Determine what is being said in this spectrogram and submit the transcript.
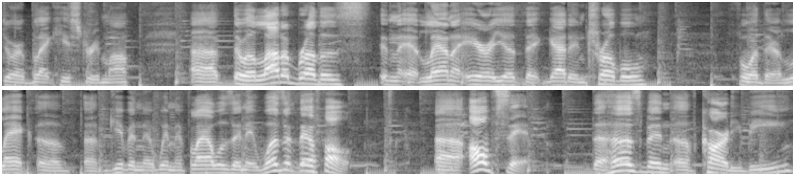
during Black History Month. Uh, there were a lot of brothers in the Atlanta area that got in trouble for their lack of, of giving their women flowers, and it wasn't their fault. Uh, Offset, the husband of Cardi B,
